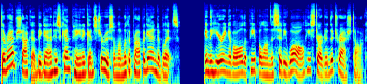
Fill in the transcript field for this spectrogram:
The Rabshakeh began his campaign against Jerusalem with a propaganda blitz. In the hearing of all the people on the city wall, he started the trash talk.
